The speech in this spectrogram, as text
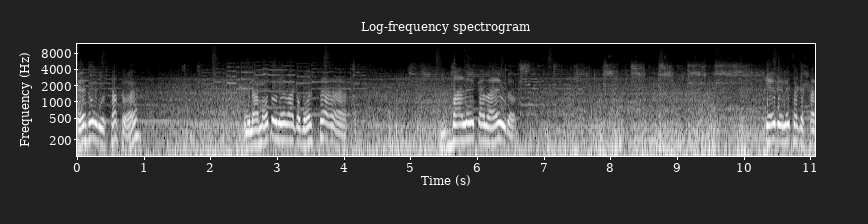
Es un gustazo, ¿eh? Una moto nueva como esta vale cada euro. Qué bien hecha que está.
